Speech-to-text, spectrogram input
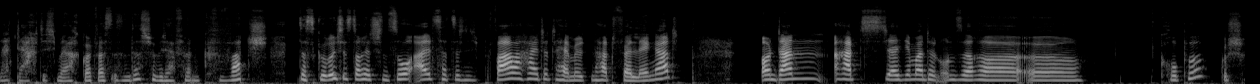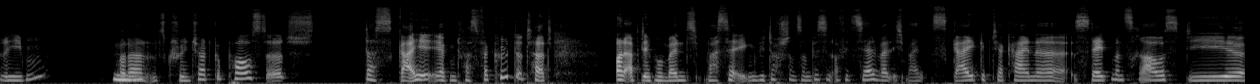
Da dachte ich mir, ach Gott, was ist denn das schon wieder für ein Quatsch? Das Gerücht ist doch jetzt schon so alt, es hat sich nicht bewahrheitet. Hamilton hat verlängert. Und dann hat ja jemand in unserer äh, Gruppe geschrieben mhm. oder einen Screenshot gepostet, dass Sky irgendwas verkündet hat. Und ab dem Moment war es ja irgendwie doch schon so ein bisschen offiziell, weil ich meine, Sky gibt ja keine Statements raus, die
